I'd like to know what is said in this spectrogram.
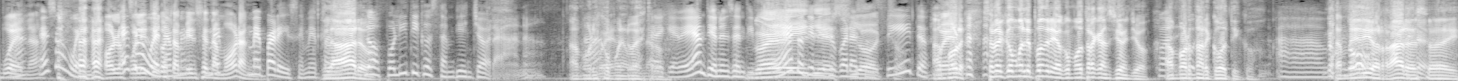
Buena. ¿Ah? Eso es bueno. O los Eso políticos también Me- se enamoran. Me, me parece, me parece. Claro. Los políticos también lloran. Amores Ah, como el nuestro. Para que vean, tienen y tienen su 18. corazoncito. Bueno. Amor, ¿sabe cómo le pondría? Como otra canción yo. ¿Cuál? Amor narcótico. Ah, Está No. medio raro eso ahí.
